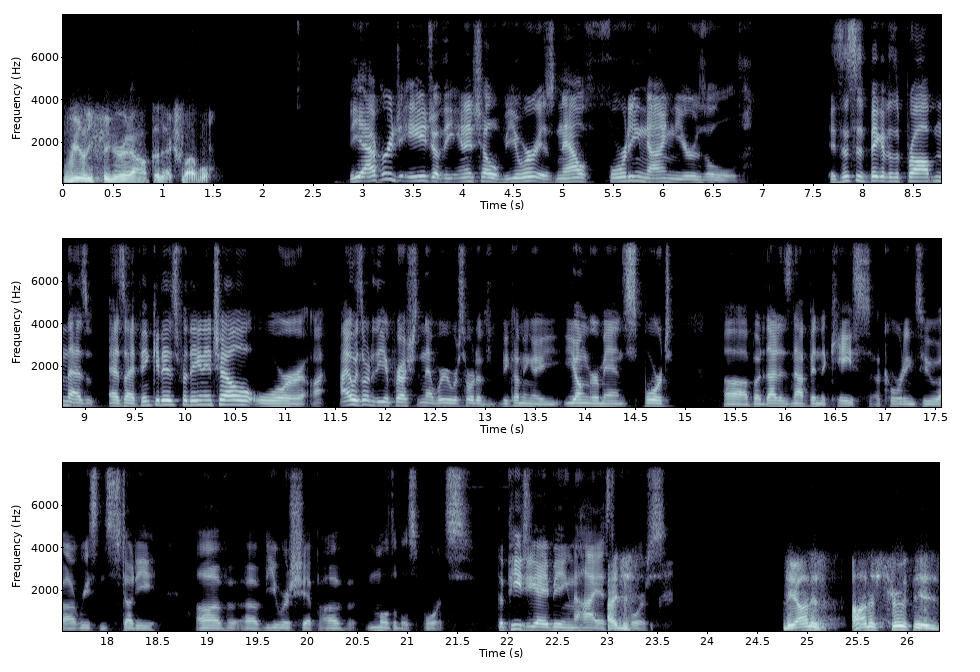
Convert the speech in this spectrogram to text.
really figure it out the next level. The average age of the NHL viewer is now 49 years old. Is this as big of a problem as as I think it is for the NHL, or I, I was under the impression that we were sort of becoming a younger man's sport, uh, but that has not been the case according to a recent study of uh, viewership of multiple sports. The PGA being the highest, I of just- course. The honest honest truth is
